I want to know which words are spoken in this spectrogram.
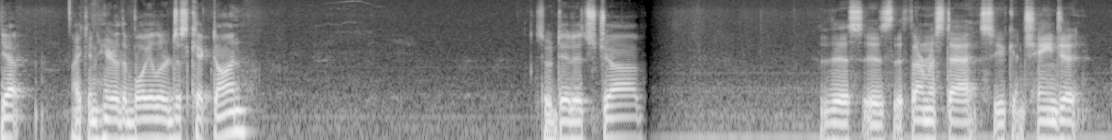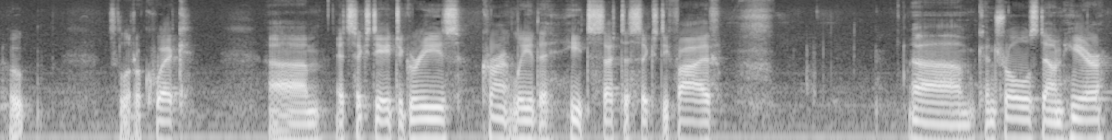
Yep, I can hear the boiler just kicked on. So it did its job. This is the thermostat, so you can change it. It's a little quick. Um, it's 68 degrees. Currently the heat's set to 65. Um, controls down here.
